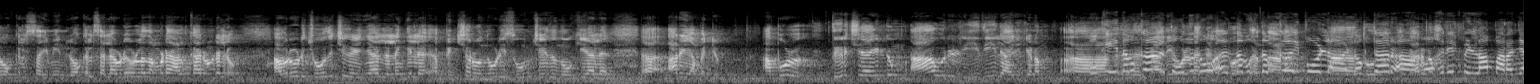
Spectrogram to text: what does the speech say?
ലോക്കൽസ് ഐ മീൻ ലോക്കൽസ് അല്ല അവിടെയുള്ള നമ്മുടെ ആൾക്കാരുണ്ടല്ലോ. അവരോട് ചോദിച്ചു കഴിഞ്ഞാൽ അല്ലെങ്കിൽ പിക്ചർ ഒന്നുകൂടി സൂം ചെയ്ത് നോക്കിയാൽ അറിയാൻ പറ്റും. അപ്പോൾ തീർച്ചയായിട്ടും ആ ഒരു രീതിയിലായിരിക്കണം നമുക്ക് തോന്നുന്നു നമുക്ക് ഇപ്പോൾ ഡോക്ടർ. മോഹനൻ പിള്ള പറഞ്ഞ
